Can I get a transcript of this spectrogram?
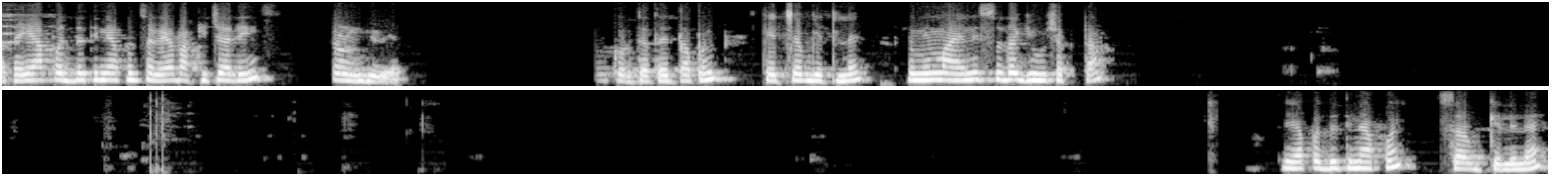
आता या पद्धतीने आपण सगळ्या बाकीच्या रिंग्स तळून घेऊया करतो. आता इथं आपण केचप घेतलंय. तुम्ही मायनीस सुद्धा घेऊ शकता. तर या पद्धतीने आपण सर्व केलेलं आहे.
